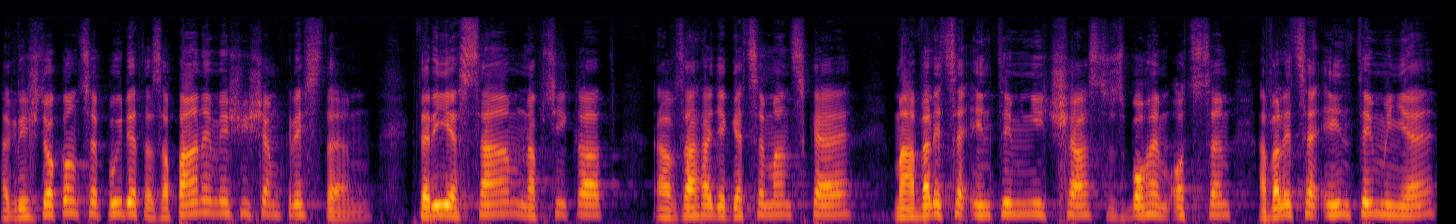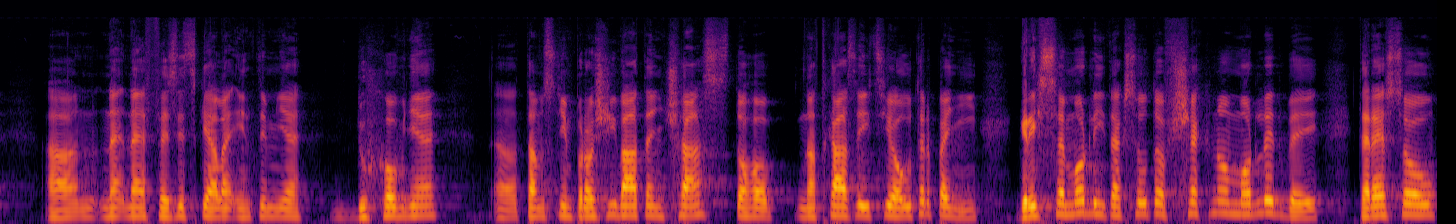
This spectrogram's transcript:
A když dokonce půjdete za pánem Ježíšem Kristem, který je sám například v zahradě Gecemanské, má velice intimní čas s Bohem Otcem a velice intimně, ne, ne fyzicky, ale intimně duchovně, tam s ním prožívá ten čas toho nadcházejícího utrpení. Když se modlí, tak jsou to všechno modlitby, které jsou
